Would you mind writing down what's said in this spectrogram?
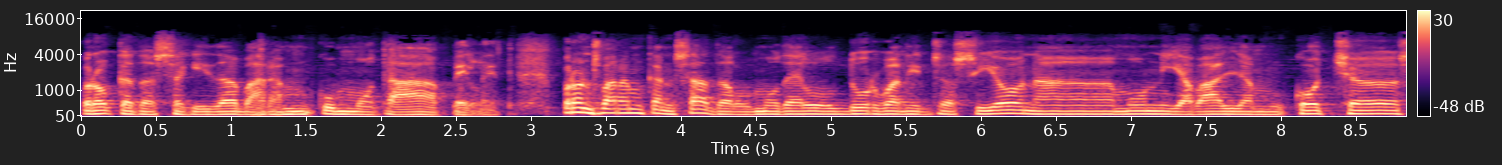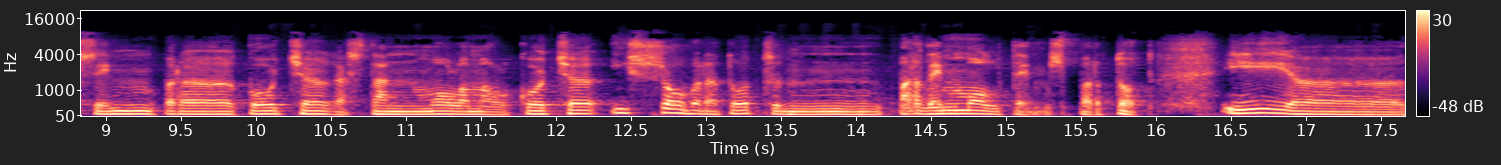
però que de seguida vàrem commutar a pellet. Però ens vàrem cansar del model d'urbanització, anar amunt i avall amb cotxe, sempre cotxe, gastant molt amb el cotxe i sobretot mm, perdem molt temps per tot. I eh,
